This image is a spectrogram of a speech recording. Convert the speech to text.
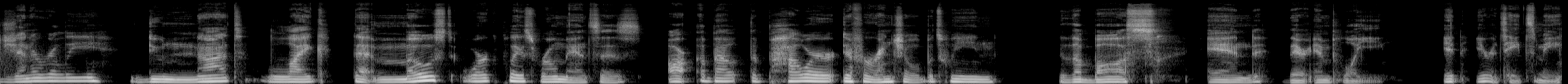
generally do not like that most workplace romances are about the power differential between the boss and their employee. It irritates me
